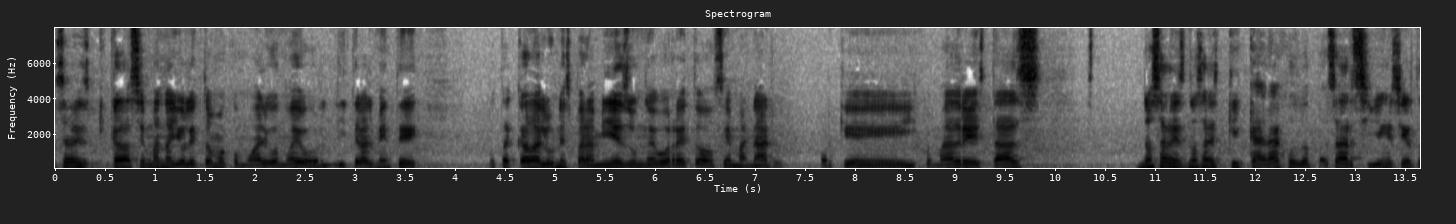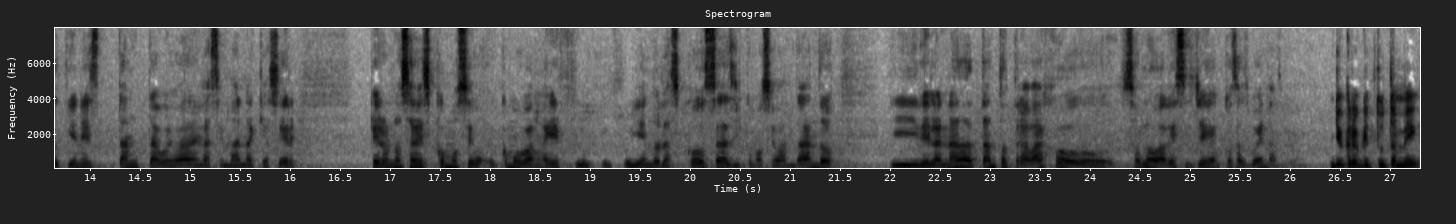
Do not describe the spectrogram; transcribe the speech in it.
sabes que cada semana yo le tomo como algo nuevo. Literalmente, puta, cada lunes para mí es un nuevo reto semanal. Porque, hijo de madre, estás. No sabes, no sabes qué carajos va a pasar. Si bien es cierto, tienes tanta huevada en la semana que hacer, pero no sabes cómo, se, cómo van a ir flu- fluyendo las cosas y cómo se van dando. Y de la nada, tanto trabajo, solo a veces llegan cosas buenas. güey. Yo creo que tú también,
